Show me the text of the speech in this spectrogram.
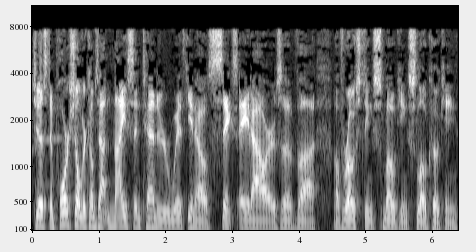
just, and pork shoulder comes out nice and tender with, you know, six, eight hours of, uh, of roasting, smoking, slow cooking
